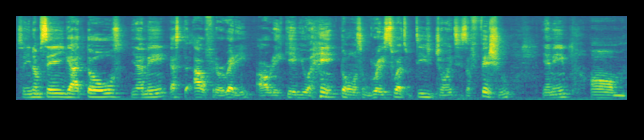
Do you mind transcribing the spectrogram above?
so you know what I'm saying? You got those, you know what I mean? That's the outfit already. I already gave you a hint, throwing some gray sweats with these joints. It's official. You know what I mean? Um,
